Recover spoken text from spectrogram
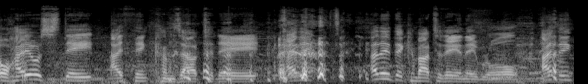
Ohio State, I think, comes out today. I think I think they come out today and they roll. I think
